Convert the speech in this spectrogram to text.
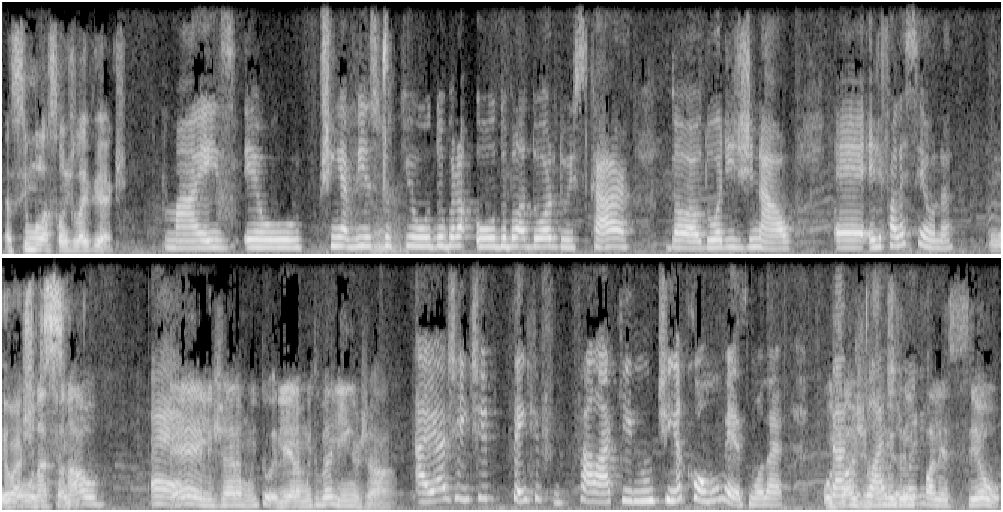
essa simulação de live action. Mas eu tinha visto que o, dubla, o dublador do Scar, do, do original, é, ele faleceu, né? Eu o, acho o Nacional? É. é, ele já era muito. Ele era muito velhinho já. Aí a gente tem que falar que não tinha como mesmo, né? O da Jorge Ramos, ele faleceu.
